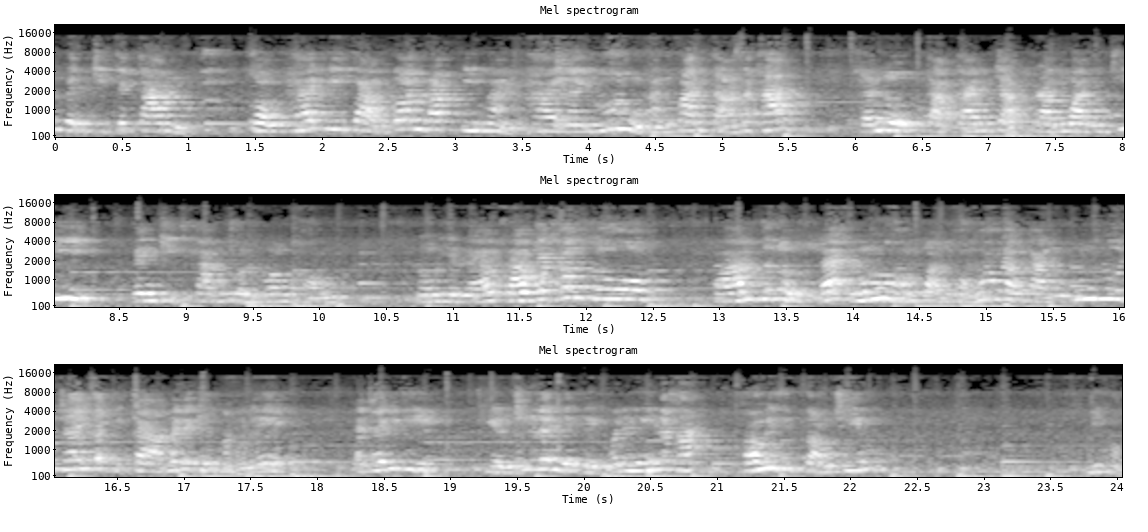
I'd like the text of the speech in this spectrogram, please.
งเป็นกิจกรรม ส่งท้ายปีเก่าต้อนรับปีใหม่ภายในห้องอนุบาลสามนะคะ สนุกกับการจับรางวัลที่เป็นกิจกรรมส่วนรวมของโรงเรียนแล้ว เราจะเข้าสู่ความสนุกและลุ้นของขวัญของห้องเรากันคุณครูใช้กติกาไม่ได้เขียนหมายเลขแต่ใช้วิธีเขียนชื่อเล่นเด็กๆวันนี้นะคะพร้อมมี 12 ชิ้น มีของ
